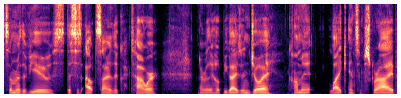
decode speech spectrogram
Some of the views. This is outside the tower. I really hope you guys enjoy. Comment, like, and subscribe.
